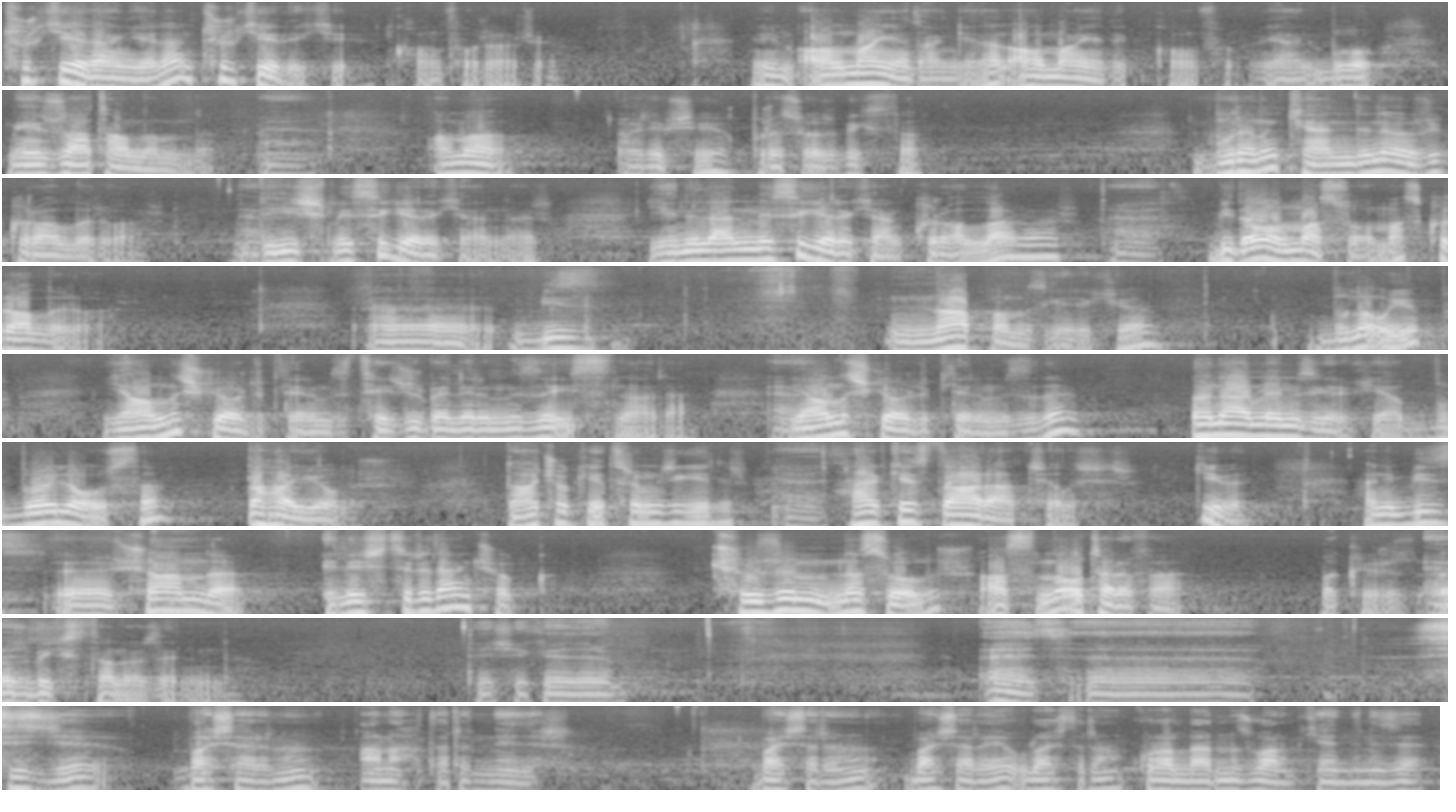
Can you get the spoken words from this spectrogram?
Türkiye'den gelen Türkiye'deki konforu arıyor. Benim Almanya'dan gelen Almanya'daki konforu. Yani bu mevzuat anlamında. Evet. Ama öyle bir şey yok. Burası Özbekistan. Buranın kendine özgü kuralları var. Evet. Değişmesi gerekenler, yenilenmesi gereken kurallar var. Evet. Bir de olmazsa olmaz kuralları var. Ee, biz ne yapmamız gerekiyor? Buna uyup yanlış gördüklerimizi, tecrübelerimize istinaden Evet. yanlış gördüklerimizi de önermemiz gerekiyor. Bu böyle olsa daha iyi olur. Daha çok yatırımcı gelir. Evet. Herkes daha rahat çalışır gibi. Hani biz e, şu anda eleştiriden çok çözüm nasıl olur? Aslında o tarafa bakıyoruz Evet. Özbekistan özelinde. Teşekkür ederim. Evet. eee, sizce başarının anahtarı nedir? Başarının başarıya ulaştıran kurallarınız var mı kendinize?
